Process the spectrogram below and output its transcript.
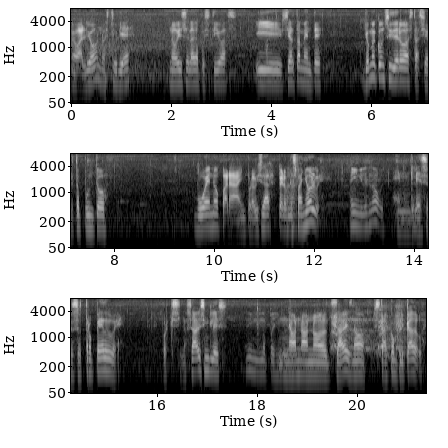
me valió, no estudié, no hice las diapositivas. Y ciertamente yo me considero hasta cierto punto bueno para improvisar, pero en Ajá. español, güey. En inglés no, güey. En inglés es otro pedo, güey. Porque si no sabes inglés, Ni, no puedes no, no, no, sabes, no, está complicado, güey.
